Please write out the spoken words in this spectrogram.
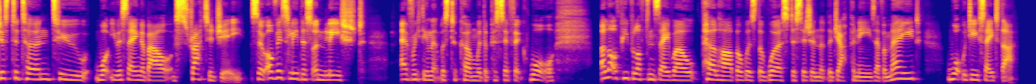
Just to turn to what you were saying about strategy. So, obviously, this unleashed everything that was to come with the Pacific War. A lot of people often say, well, Pearl Harbor was the worst decision that the Japanese ever made. What would you say to that?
